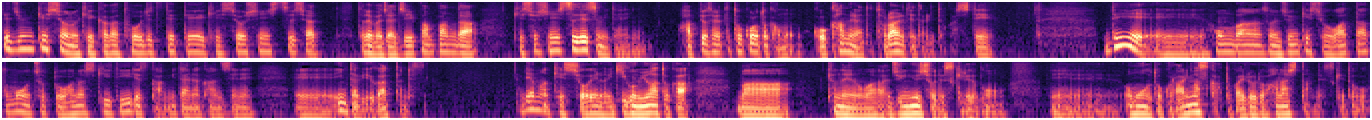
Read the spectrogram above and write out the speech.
で準決勝の結果が当日出て決勝進出者例えばじゃあジーパンパンダ決勝進出ですみたいに発表されたところとかもこうカメラで撮られてたりとかしてで、えー、本番その準決勝終わった後もちょっとお話聞いていいですかみたいな感じでね、えー、インタビューがあったんです。でまあ決勝への意気込みはとかまあ去年は準優勝ですけれども、えー、思うところありますかとかいろいろ話したんですけど、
